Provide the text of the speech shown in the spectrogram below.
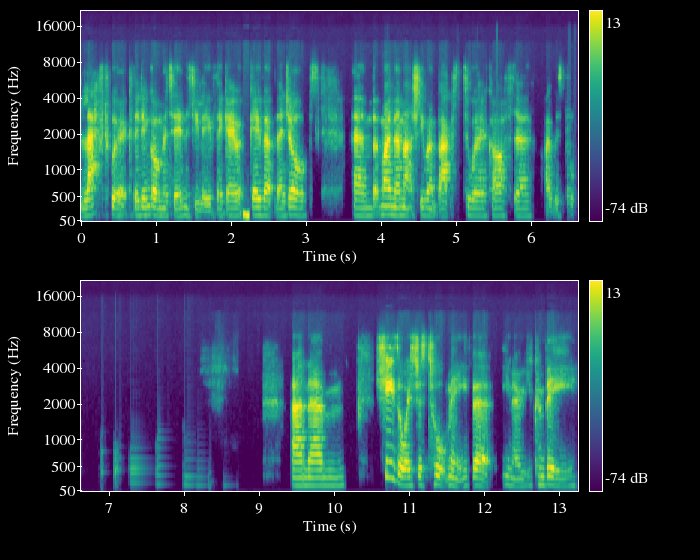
left work they didn't go on maternity leave they go, gave up their jobs. Um, but my mum actually went back to work after I was born. And um, she's always just taught me that you know you can be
